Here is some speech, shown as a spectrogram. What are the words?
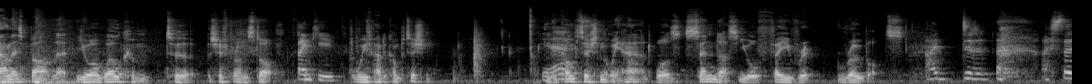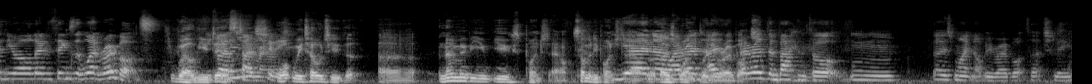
Alice Bartlett, you are welcome to Shift Run Stop. Thank you. We've had a competition. Yes. The competition that we had was send us your favourite robots. I didn't. I sent you all a load of things that weren't robots. Well, you did. First time round. What we told you that uh, no, maybe you, you pointed out. Somebody pointed Yeah, out that no, those I weren't read. really I, robots. I read them back and thought, hmm, those might not be robots actually.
